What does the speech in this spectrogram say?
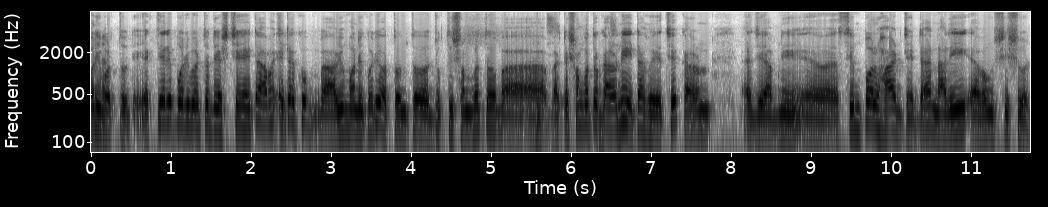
পরিবর্তন এখতিয়ারে পরিবর্তন এসছে। এটা আমার এটা খুব আমি মনে করি অত্যন্ত যুক্তিসঙ্গত বা একটা সঙ্গত কারণে এটা হয়েছে। কারণ যে আপনি সিম্পল হার্ট যেটা নারী এবং শিশুর।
